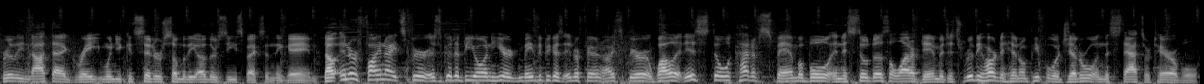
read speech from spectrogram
really not that great when you consider some of the other Z specs in the game. Now, Inner Finite Spirit is going to be on here mainly because Inner Finite Spirit, while it is still kind of spammable and it still does a lot of damage, it's really hard to hit on people in general and the stats are terrible.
